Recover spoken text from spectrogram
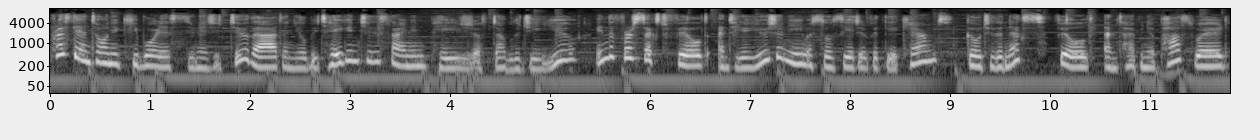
Press the your keyboard as soon as you do that and you'll be taken to the sign-in page of WGU. In the first text field, enter your username associated with the account. Go to the next field and type in your password.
